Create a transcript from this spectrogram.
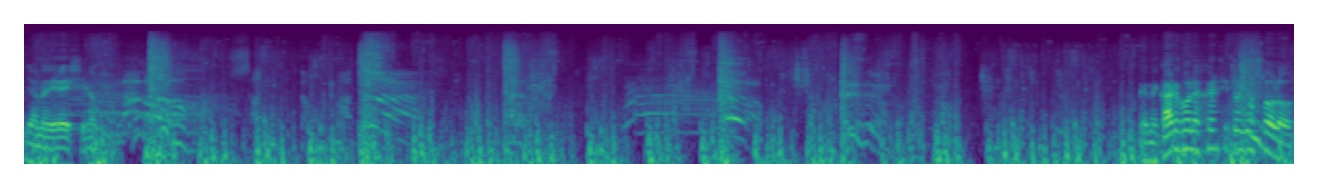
Ya me diréis si no. Que me cargo el ejército yo solo.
